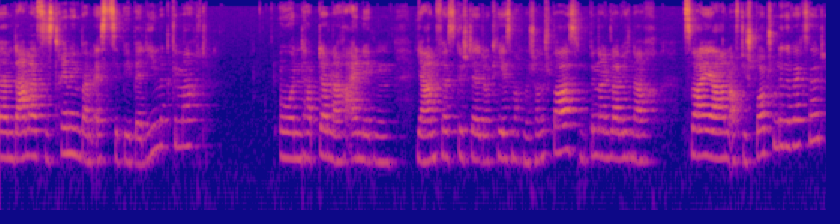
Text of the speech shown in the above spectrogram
ähm, damals das Training beim SCB Berlin mitgemacht und habe dann nach einigen Jahren festgestellt, okay, es macht mir schon Spaß und bin dann, glaube ich, nach zwei Jahren auf die Sportschule gewechselt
